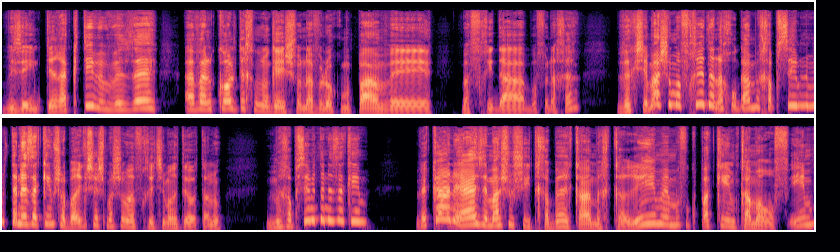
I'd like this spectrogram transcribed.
וזה אינטראקטיבי וזה, אבל כל טכנולוגיה היא שונה ולא כמו פעם ומפחידה באופן אחר. וכשמשהו מפחיד, אנחנו גם מחפשים את הנזקים שלו, ברגע שיש משהו מפחיד שמרתיע אותנו, מחפשים את הנזקים. וכאן היה איזה משהו שהתחבר, כמה מחקרים מפוקפקים, כמה רופאים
